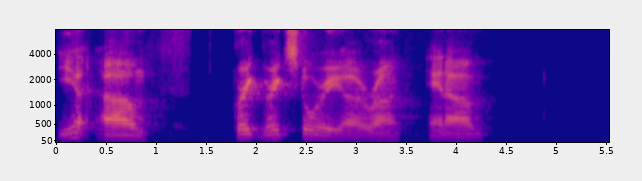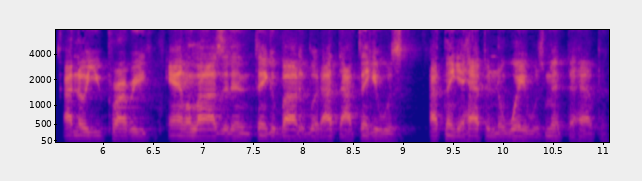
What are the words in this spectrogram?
yeah, um, great great story, uh, Ron, and um, I know you probably analyze it and think about it, but I, I think it was I think it happened the way it was meant to happen.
